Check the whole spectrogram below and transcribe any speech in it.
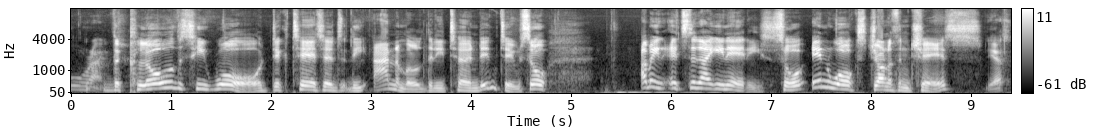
right. the clothes he wore dictated the animal that he turned into. So, I mean, it's the 1980s. So in walks Jonathan Chase Yes.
